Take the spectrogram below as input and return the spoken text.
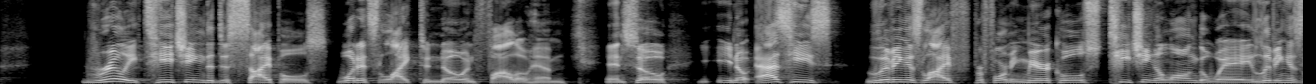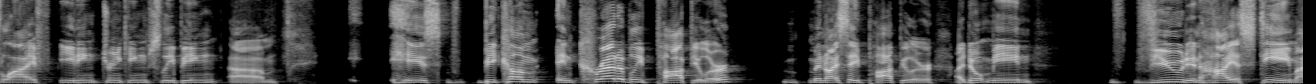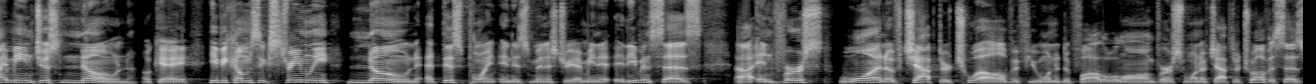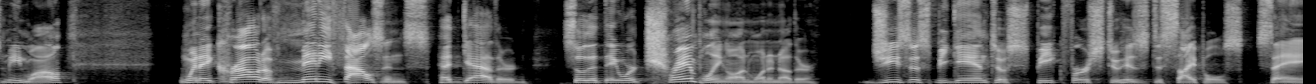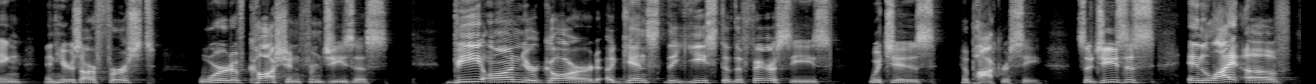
really teaching the disciples what it's like to know and follow him. And so, you know, as he's living his life, performing miracles, teaching along the way, living his life, eating, drinking, sleeping, um, he's become incredibly popular When I say popular, I don't mean viewed in high esteem, I mean just known, okay? He becomes extremely known at this point in his ministry. I mean, it, it even says uh, in verse 1 of chapter 12, if you wanted to follow along, verse 1 of chapter 12, it says, Meanwhile, when a crowd of many thousands had gathered, so that they were trampling on one another, Jesus began to speak first to his disciples, saying, and here's our first word of caution from Jesus Be on your guard against the yeast of the Pharisees, which is hypocrisy. So, Jesus, in light of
